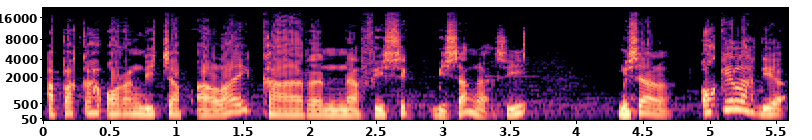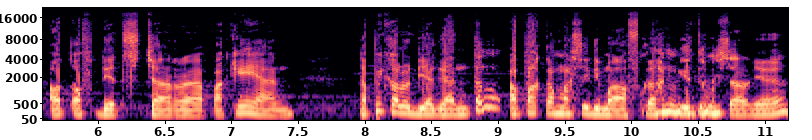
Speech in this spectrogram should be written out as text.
Apakah orang dicap alay karena fisik? Bisa nggak sih? Misal oke lah dia out of date secara pakaian tapi kalau dia ganteng apakah masih dimaafkan gitu misalnya?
